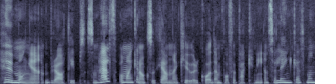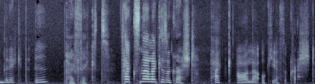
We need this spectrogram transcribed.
hur många bra tips som helst. Och man kan också skanna QR-koden på förpackningen så länkas man direkt dit. Perfekt. Tack snälla och Crushed. Tack Ala och Keso Crushed.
